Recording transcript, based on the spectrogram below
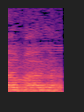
Ramana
